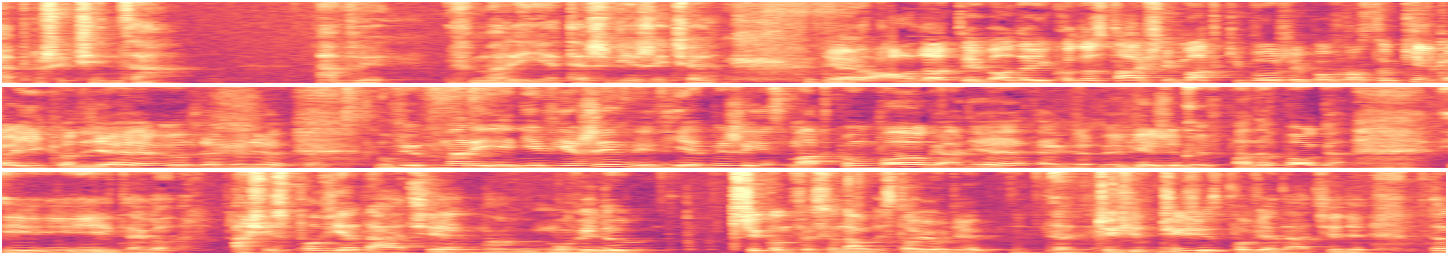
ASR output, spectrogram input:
A proszę księdza, a wy w Maryję też wierzycie? Nie, a na tym, a na ikonostasie Matki Bożej po prostu kilka ikon, nie? nie? Mówię, w Maryję nie wierzymy, wiemy, że jest Matką Boga, nie? Także my wierzymy w Pana Boga i, i, i tego. A się spowiadacie, no mówię, no trzy konfesjonały stoją, nie? Czy się, czy się spowiadacie, nie? No,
